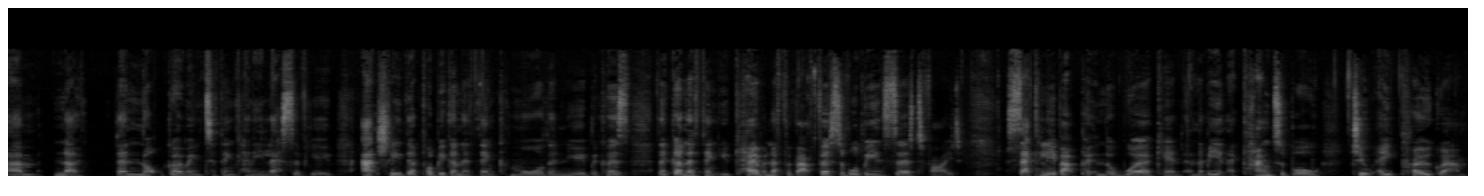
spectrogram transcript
Um, no, they're not going to think any less of you. Actually, they're probably going to think more than you because they're going to think you care enough about, first of all, being certified, secondly, about putting the work in and being accountable to a program.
